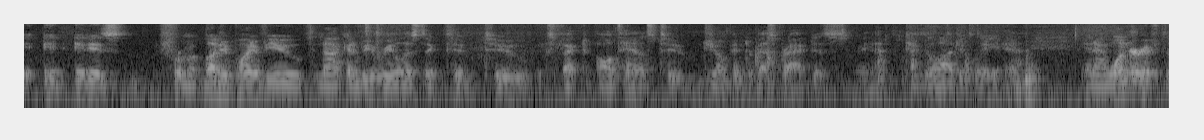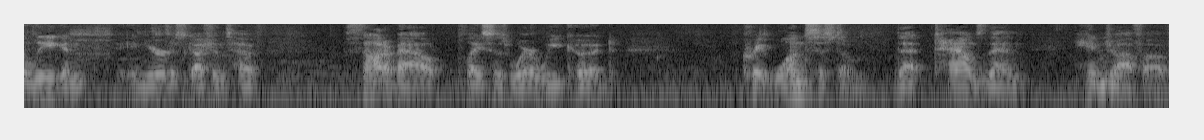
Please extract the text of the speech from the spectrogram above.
it, it it is, from a budget point of view, not gonna be realistic to, to expect all towns to jump into best practice Right. technologically. And, and I wonder if the league and, in your discussions have thought about places where we could create one system that towns then hinge Mm-hmm. off of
